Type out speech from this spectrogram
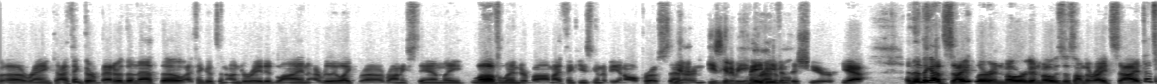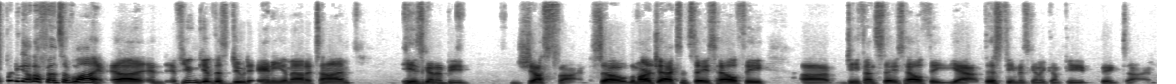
uh, ranked. I think they're better than that though. I think it's an underrated line. I really like uh, Ronnie Stanley. Love Linderbaum. I think he's going to be an All Pro center, yeah, and he's going to be maybe incredible. even this year. Yeah, and then they got Zeitler and Morgan Moses on the right side. That's pretty good offensive line. Uh, and if you can give this dude any amount of time, he's going to be just fine. So Lamar yeah. Jackson stays healthy. Uh, defense stays healthy. Yeah, this team is going to compete big time.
